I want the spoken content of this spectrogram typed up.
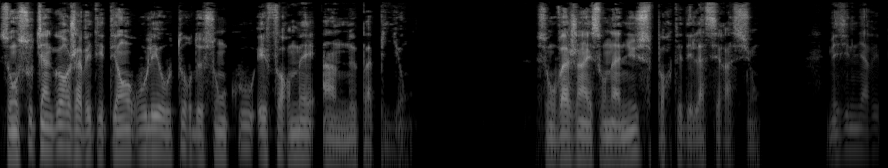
son soutien-gorge avait été enroulé autour de son cou et formait un nœud papillon. Son vagin et son anus portaient des lacérations, mais il n'y avait pas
